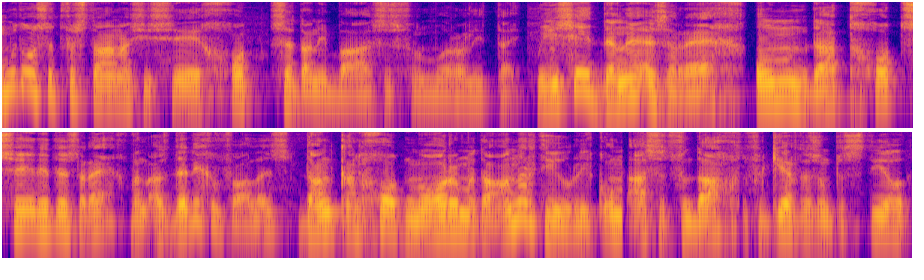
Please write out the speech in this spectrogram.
moet ons dit verstaan as jy sê God sit aan die basis van moraliteit? Moet jy sê dinge is reg omdat God sê dit is reg? Want as dit die geval is, dan kan God môre met 'n ander teorie kom. As dit vandag verkeerd is om te steel,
